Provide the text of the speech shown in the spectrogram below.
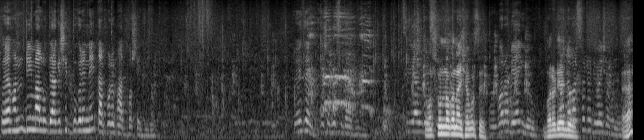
তো এখন ডিম আলু দিয়ে আগে সিদ্ধ করে নেই, তারপরে ভাত বসিয়ে দিব। এই যে, এসব ওষুধ দেওয়া সিরিয়াল তোমার আইসা পড়ছে? বড় ডি আইলো হ্যাঁ?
